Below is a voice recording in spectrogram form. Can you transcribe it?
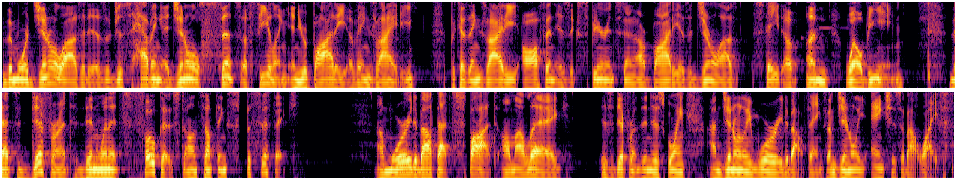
The more generalized it is of just having a general sense of feeling in your body of anxiety, because anxiety often is experienced in our body as a generalized state of unwell being. That's different than when it's focused on something specific. I'm worried about that spot on my leg is different than just going, I'm generally worried about things. I'm generally anxious about life.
